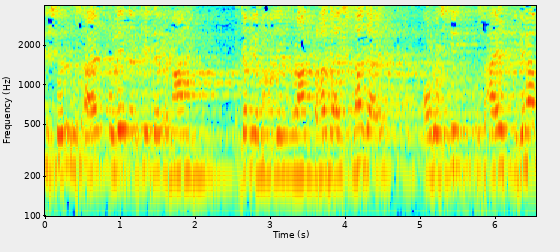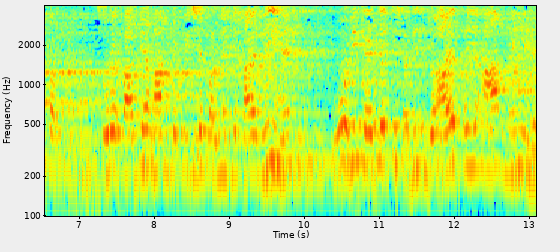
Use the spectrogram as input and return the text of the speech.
کہ اس آیت کو لے کر کے جب امام، جب قرآن پڑھا جائے، سنا جائے اور اس کی اس آیت کی بنا پر سور فاتح امام کے پیچھے پڑھنے کے قائل نہیں ہیں۔ وہ بھی کہتے ہیں کہ صدی جو آیت ہے یہ عام نہیں ہے۔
